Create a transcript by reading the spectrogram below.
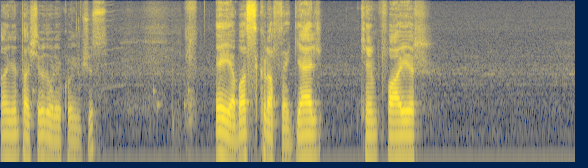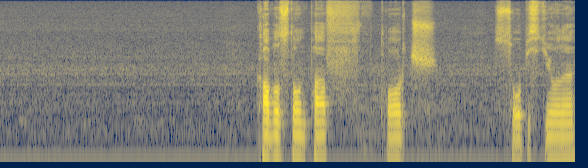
Aynen taşları da oraya koymuşuz. E'ye bas. Craft'a gel. Campfire. Cobblestone puff, torch, soap istiyor.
